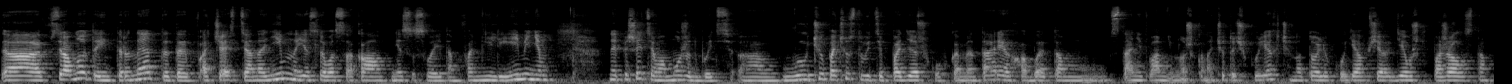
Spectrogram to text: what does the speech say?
А, все равно это интернет, это отчасти анонимно, если у вас аккаунт не со своей там фамилией, именем. Напишите вам, может быть, а, вы почувствуете поддержку в комментариях об этом, станет вам немножко на чуточку легче, на толику. Я вообще, девушки, пожалуйста,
